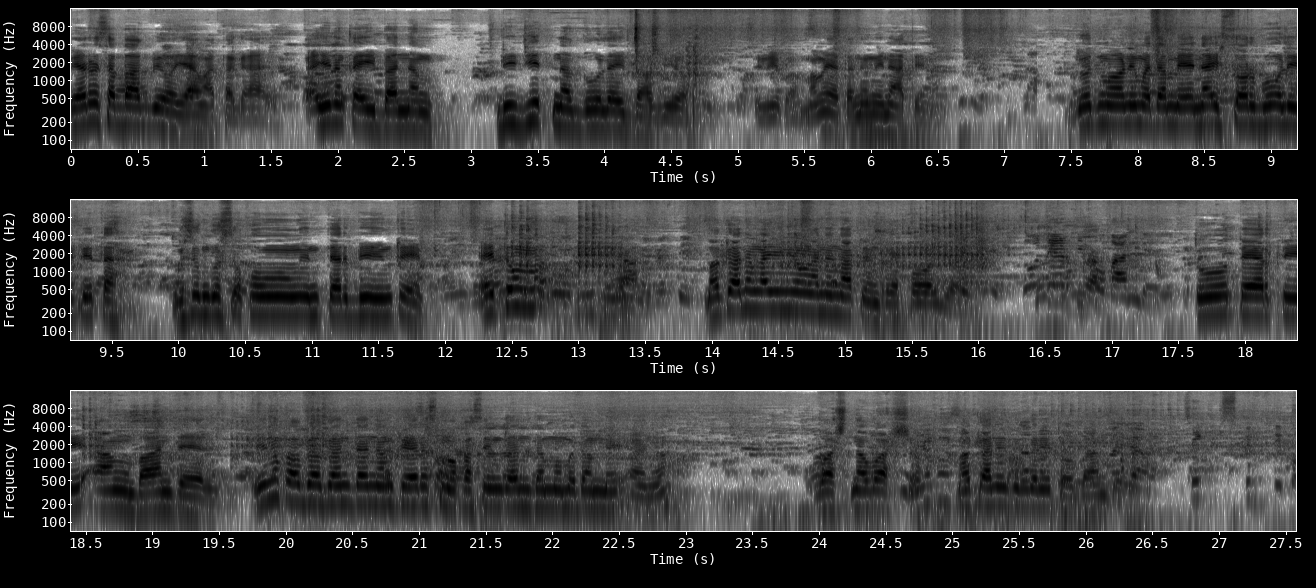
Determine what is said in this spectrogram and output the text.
Pero sa Bagyo, yan matagal. Ayun ang kaiba ng legit na gulay Bagyo. Sige pa, mamaya tanungin natin. Good morning, Madam May. Na-istorbo ulit kita. Gustong gusto kong interviewin ka eh. Itong, magkano ngayon yung ano natin, repolyo? 230 po bundle. 230 ang bundle. Yun ang kagaganda ng keros mo kasi ang ganda mo, Madam May, ano? Wash na wash. Oh. Magkano itong ganito, bundle? 650 po.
